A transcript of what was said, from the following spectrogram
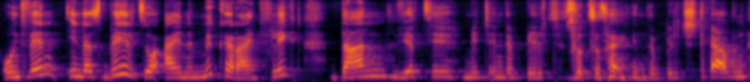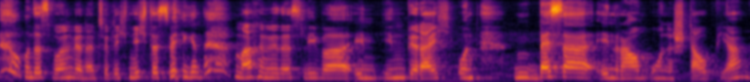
Und wenn in das Bild so eine Mücke reinfliegt, dann wird sie mit in der Bild, sozusagen in der Bild sterben. Und das wollen wir natürlich nicht. Deswegen machen wir das lieber im Innenbereich und besser in Raum ohne Staub, ja,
